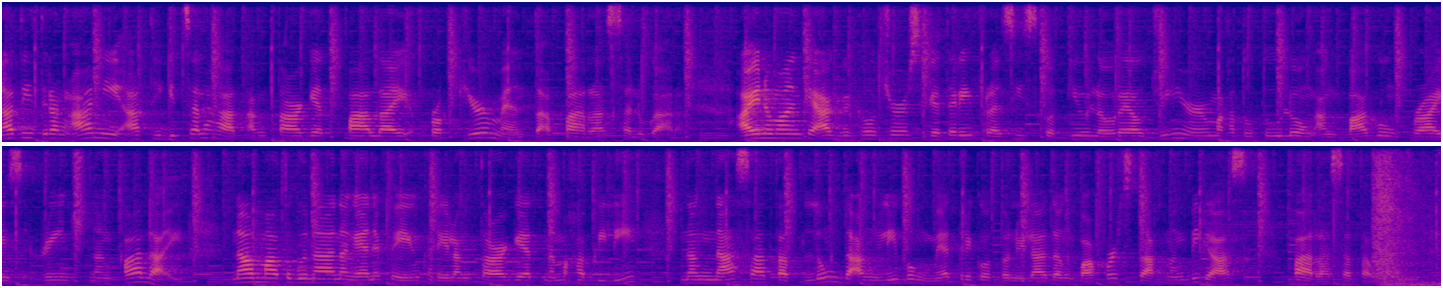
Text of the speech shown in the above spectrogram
Natitirang ani at higit sa lahat ang target palay procurement para sa lugar. Ayon naman kay Agriculture Secretary Francisco Tiu Laurel Jr., makatutulong ang bagong price range ng palay na matugunan ng NFA yung kanilang target na makabili ng nasa 300,000 metriko toneladang buffer stock ng bigas para sa taon.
